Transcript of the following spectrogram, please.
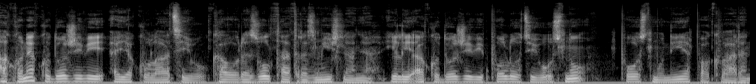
Ako neko doživi ejakulaciju kao rezultat razmišljanja ili ako doživi poluciju u snu, post mu nije pokvaren.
